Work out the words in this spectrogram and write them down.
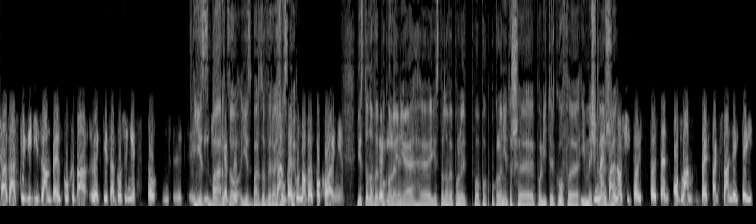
Kazasty widzi Zandbergu chyba lekkie zagrożenie, to e, Jest widzi bardzo, jest bardzo w wyraziste. Zandbergu nowe pokolenie. Jest to nowe Lewicy. pokolenie, e, jest to nowe pole, po, po, pokolenie też e, polityków e, i I myślę, że... mentalności, to jest, to jest ten odłam bez tak zwanej tej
